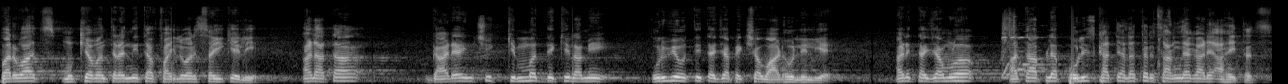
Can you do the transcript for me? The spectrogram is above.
परवाच मुख्यमंत्र्यांनी त्या फाईलवर सही केली. आणि आता गाड्यांची किंमत देखील आम्ही पूर्वी होती त्याच्यापेक्षा वाढवलेली आहे. आणि त्याच्यामुळं आता आपल्या पोलीस खात्याला तर चांगल्या गाड्या आहेतच.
